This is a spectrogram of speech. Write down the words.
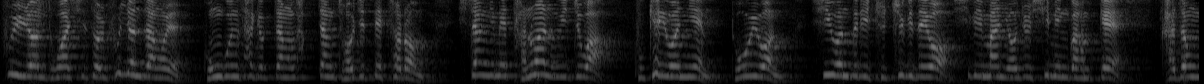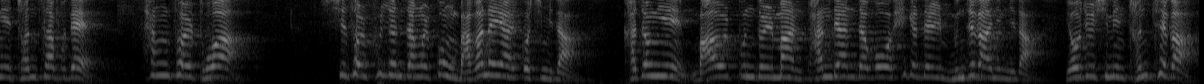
훈련 도하시설 훈련장을 공군 사격장 확장 저지 때처럼 시장님의 단호한 의지와 국회의원님, 도의원, 시의원들이 주축이 되어 12만 여주 시민과 함께 가정리 전차부대 상설 도하 시설 훈련장을 꼭 막아내야 할 것입니다. 가정이 마을 분들만 반대한다고 해결될 문제가 아닙니다. 여주 시민 전체가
